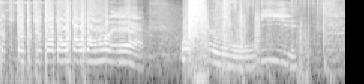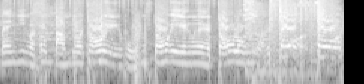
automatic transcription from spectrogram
โจ๊ะโจ๊ะโจ๊ะโจ๊ะโจ๊ะโจ๊ะโจ๊ะเลยโอ้โหแม่งยิ่งกว่าส้มตำโจโจ้เองโหโจ้เองเลยโจ้ลงหัวโจ้โจ้โจ้โ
